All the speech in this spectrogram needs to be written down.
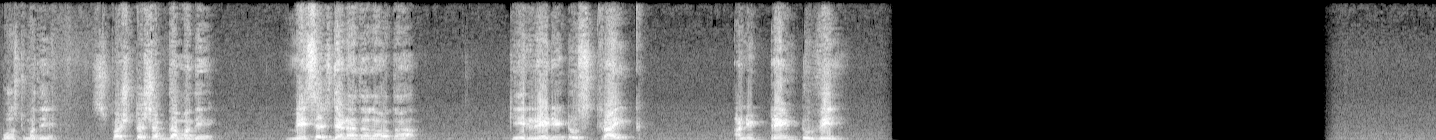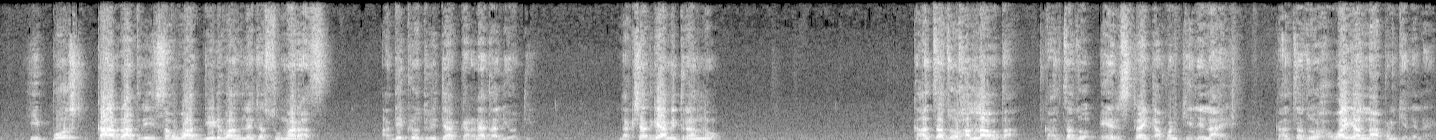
पोस्टमध्ये स्पष्ट शब्दामध्ये मेसेज देण्यात आला होता की रेडी टू स्ट्राईक आणि ट्रेन टू विन ही पोस्ट काल रात्री सव्वा दीड वाजल्याच्या सुमारास अधिकृतरित्या करण्यात आली होती. लक्षात घ्या मित्रांनो कालचा जो हल्ला होता कालचा जो एअर स्ट्राईक आपण केलेला आहे कालचा जो हवाई हल्ला आपण केलेला आहे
